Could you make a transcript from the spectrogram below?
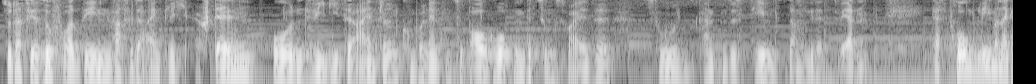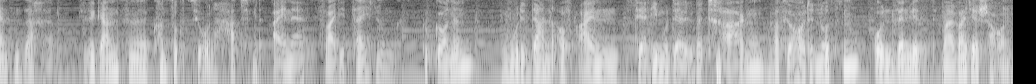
sodass wir sofort sehen, was wir da eigentlich erstellen und wie diese einzelnen Komponenten zu Baugruppen bzw. zu ganzen Systemen zusammengesetzt werden. Das Problem an der ganzen Sache, diese ganze Konstruktion hat mit einer 2D-Zeichnung begonnen wurde dann auf ein CAD-Modell übertragen, was wir heute nutzen. Und wenn wir jetzt mal weiterschauen,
